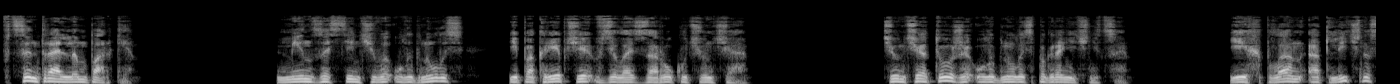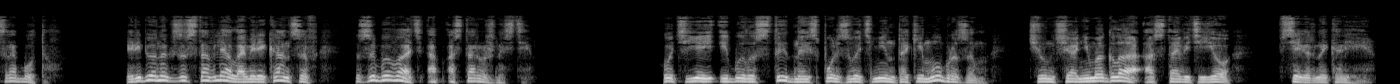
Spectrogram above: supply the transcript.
в Центральном парке». Мин застенчиво улыбнулась и покрепче взялась за руку Чунча. Чунча тоже улыбнулась пограничнице. Их план отлично сработал. Ребенок заставлял американцев забывать об осторожности. Хоть ей и было стыдно использовать Мин таким образом, Чунча не могла оставить ее в Северной Корее.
